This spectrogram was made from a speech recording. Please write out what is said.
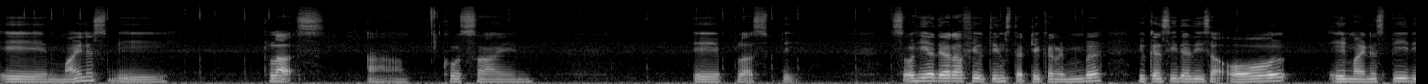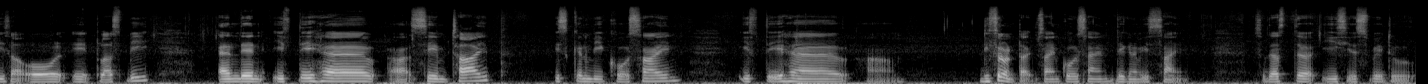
a minus b plus uh, cosine a plus b so here there are a few things that you can remember. You can see that these are all a minus b these are all a plus b. And then if they have uh, same type it's going to be cosine. If they have um, different type sine cosine they're going to be sine. So that's the easiest way to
